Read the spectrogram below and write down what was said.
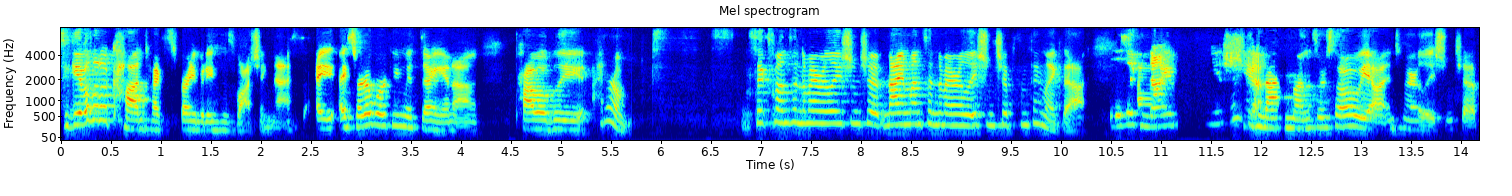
to give a little context for anybody who's watching this, I, I started working with Diana probably, I don't know, six months into my relationship, nine months into my relationship, something like that. It was like nine yeah. nine months or so, yeah, into my relationship.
